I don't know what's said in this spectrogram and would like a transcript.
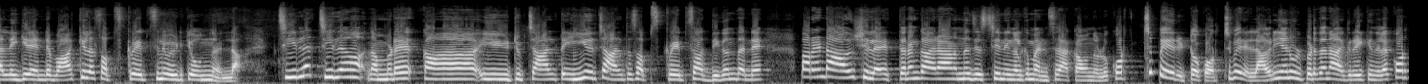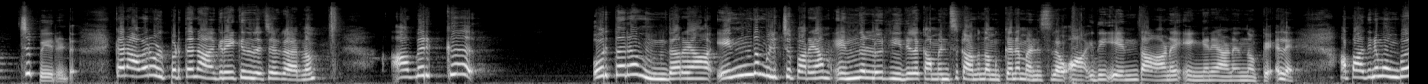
അല്ലെങ്കിൽ എന്റെ ബാക്കിയുള്ള സബ്സ്ക്രൈബ്സിന് വേണ്ടിയിട്ടോ ഒന്നുമല്ല. ചില ചില നമ്മുടെ ഈ യൂട്യൂബ് ചാനലത്തെ ഈ ഒരു ചാനലത്തെ സബ്സ്ക്രൈബ്സ് അധികം തന്നെ പറയേണ്ട ആവശ്യമില്ല. എത്തരം കാരാണെന്ന് ജസ്റ്റ് നിങ്ങൾക്ക് മനസ്സിലാക്കാവുന്നുള്ളൂ. കുറച്ച് പേരിട്ടോ കുറച്ച് പേര് എല്ലാവരും ഞാൻ ഉൾപ്പെടുത്താൻ ആഗ്രഹിക്കുന്നില്ല. കുറച്ച് പേരുണ്ട്. കാരണം അവർ ഉൾപ്പെടുത്താൻ ആഗ്രഹിക്കുന്നത് വെച്ചാൽ കാരണം അവർക്ക് ഒരു തരം എന്താ പറയാ എന്തും വിളിച്ച് പറയാം എന്നുള്ള ഒരു രീതിയിലെ കമന്റ്സ് കാണുമ്പോൾ നമുക്ക് തന്നെ മനസ്സിലാവും ആ ഇത് എന്താണ് എങ്ങനെയാണ് എന്നൊക്കെ അല്ലേ? അപ്പൊ അതിനു മുമ്പ്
